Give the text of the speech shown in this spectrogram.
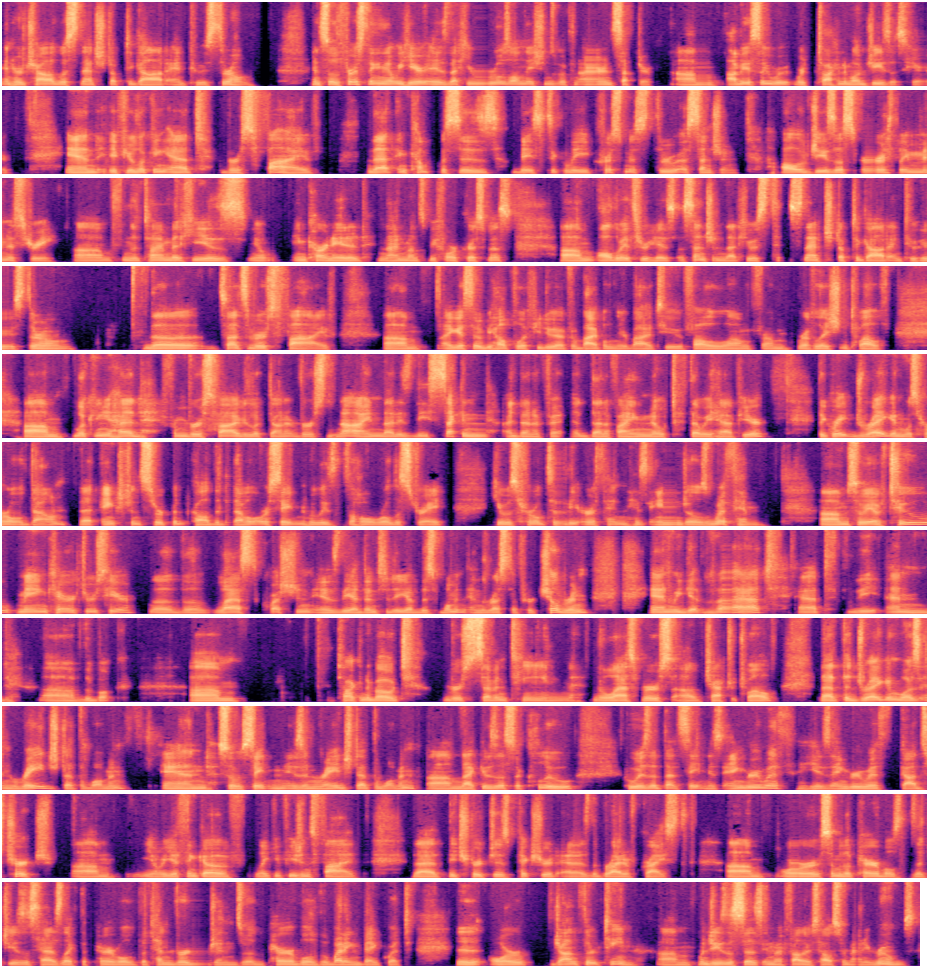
and her child was snatched up to God and to his throne. And so the first thing that we hear is that he rules all nations with an iron scepter. Um, obviously, we're, we're talking about Jesus here. And if you're looking at verse five, that encompasses basically Christmas through ascension, all of Jesus' earthly ministry um, from the time that he is, you know, incarnated nine months before Christmas, um, all the way through his ascension, that he was t- snatched up to God and to his throne the so that's verse five. Um, I guess it would be helpful if you do have a Bible nearby to follow along from Revelation 12. Um, looking ahead from verse 5, you look down at verse 9. That is the second identifying note that we have here. The great dragon was hurled down, that ancient serpent called the devil or Satan, who leads the whole world astray. He was hurled to the earth and his angels with him. Um, so we have two main characters here. The, the last question is the identity of this woman and the rest of her children. And we get that at the end of the book. Um, talking about verse 17, the last verse of chapter 12, that the dragon was enraged at the woman. And so Satan is enraged at the woman. Um, that gives us a clue. Who is it that Satan is angry with? He is angry with God's church. Um, you know, you think of like Ephesians 5, that the church is pictured as the bride of Christ. Um, or some of the parables that Jesus has, like the parable of the 10 virgins or the parable of the wedding banquet, the, or John 13, um, when Jesus says, In my Father's house are many rooms.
